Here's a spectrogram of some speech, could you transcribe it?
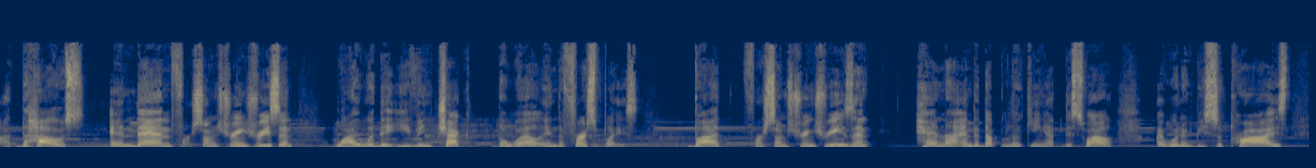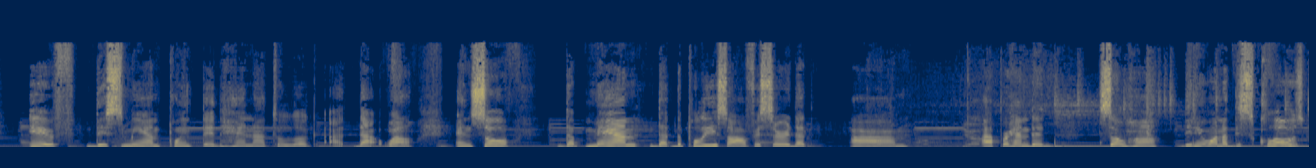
at the house. And then, for some strange reason, why would they even check the well in the first place? But for some strange reason, Hannah ended up looking at this well. I wouldn't be surprised if this man pointed Hannah to look at that well. And so, the man that the police officer that um, apprehended Sungha didn't want to disclose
